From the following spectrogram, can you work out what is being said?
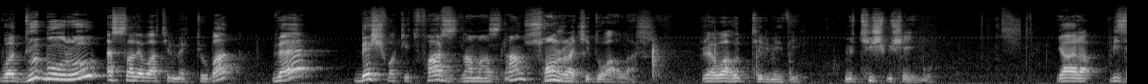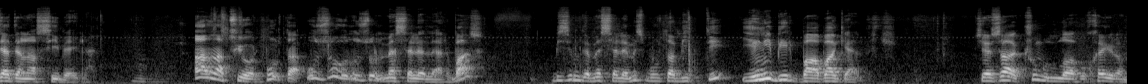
Ve duburu es-salavatil mektubat ve beş vakit farz namazdan sonraki dualar. Revahut Tirmizi. Müthiş bir şey bu. Ya Rab bize de nasip eyle. Anlatıyor burada uzun uzun meseleler var. Bizim de meselemiz burada bitti. Yeni bir baba geldik. Cezakumullahu hayran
